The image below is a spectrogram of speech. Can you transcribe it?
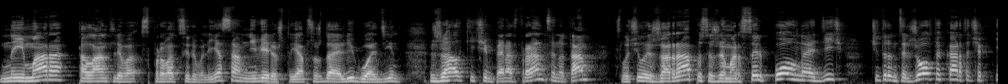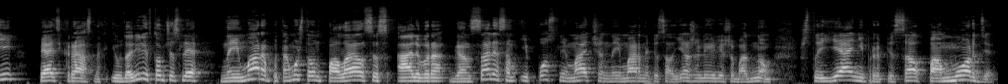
Неймара талантливо спровоцировали. Я сам не верю, что я обсуждаю Лигу 1, жалкий чемпионат Франции, но там случилась жара, ПСЖ Марсель, полная дичь, 14 желтых карточек и 5 красных. И удалили в том числе Неймара, потому что он полаялся с Альваро Гонсалесом. И после матча Неймар написал, я жалею лишь об одном, что я не прописал по морде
